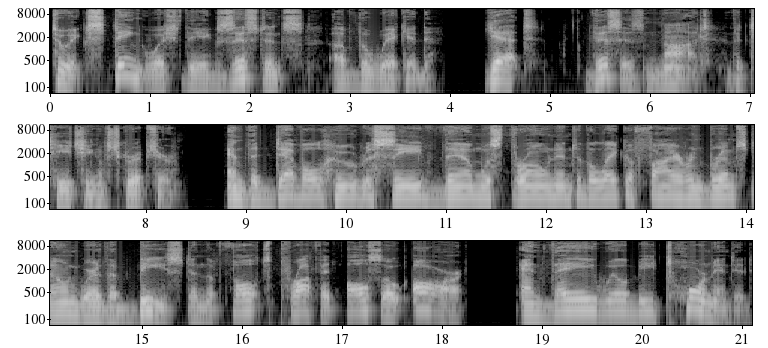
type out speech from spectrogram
to extinguish the existence of the wicked. Yet, this is not the teaching of Scripture. And the devil who received them was thrown into the lake of fire and brimstone, where the beast and the false prophet also are, and they will be tormented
